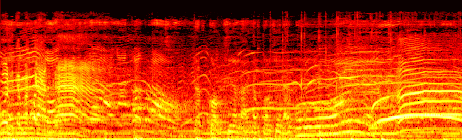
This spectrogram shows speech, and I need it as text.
คุณกรรมการค่ะงานบ้านเราจับกองเชียร์หลายจับกองเชียร์หลายโอ้ยเออ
